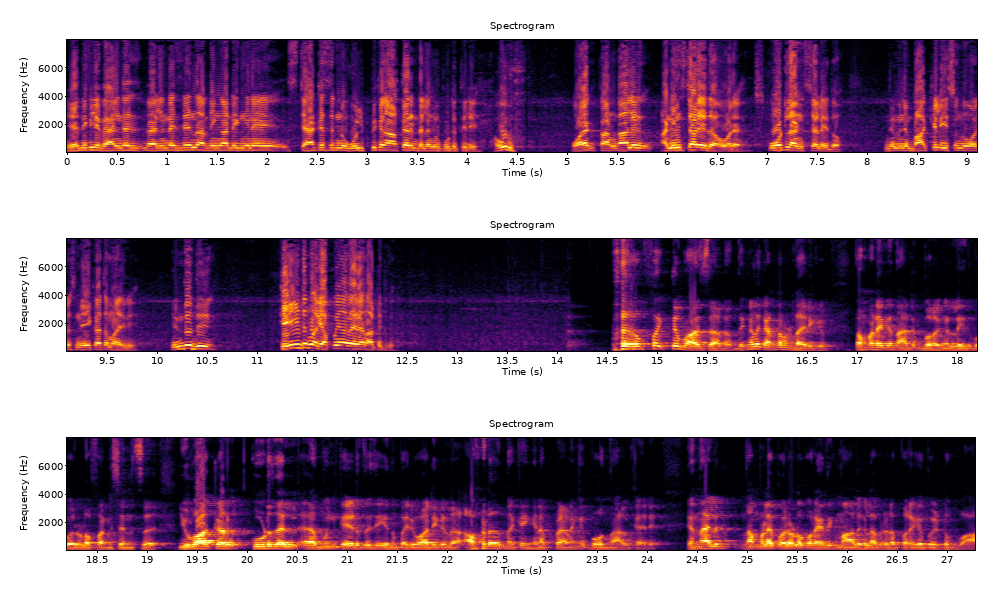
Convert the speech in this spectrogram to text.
ഏതെങ്കിലും വാലന്റൈൻസ് വാലന്റൈൻസ് ഡേ എന്ന് പറഞ്ഞാണ്ട് ഇങ്ങനെ സ്റ്റാറ്റസ് ഒലിപ്പിക്കുന്ന ആൾക്കാരുണ്ടല്ലോ നിങ്ങൾ കൂട്ടത്തിൽ. ഓ ഓരെ കണ്ടാൽ അൺഇൻസ്റ്റാൾ ചെയ്തോ ഓരെ? സ്പോട്ടിൽ അൺഇൻസ്റ്റാൾ ചെയ്തോ? പിന്നെ പിന്നെ ബാക്കിയുള്ള ഈസൊന്നും ഓരെ സ്നേഹിക്കാത്ത മാതിരി. എന്ത് കഴിഞ്ഞിട്ട് മതി അപ്പൊ ഞാൻ വരാം നാട്ടിക്ക്. പെർഫെക്റ്റ് മാച്ചാണ് നിങ്ങൾ കണ്ടിട്ടുണ്ടായിരിക്കും. നമ്മുടെയൊക്കെ നാട്ടിൻപുറങ്ങളിൽ ഇതുപോലുള്ള ഫങ്ഷൻസ് യുവാക്കൾ കൂടുതൽ മുൻകരുത്ത് ചെയ്യുന്ന പരിപാടികൾ അവിടെ നിന്നൊക്കെ ഇങ്ങനെ പിണങ്ങി പോകുന്ന ആൾക്കാർ എന്നാലും നമ്മളെ പോലുള്ള കുറേയധികം ആളുകൾ അവരുടെ പുറകെ പോയിട്ട് വാ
